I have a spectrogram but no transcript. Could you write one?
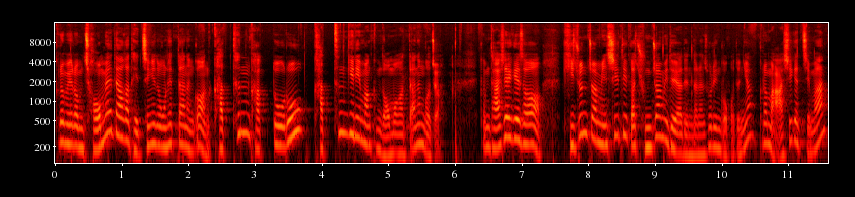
그러면 여러분 점에다가 대칭 이동을 했다는 건 같은 각도로 같은 길이만큼 넘어갔다는 거죠. 그럼 다시 얘기해서 기준점인 CD가 중점이 돼야 된다는 소린 거거든요. 그러면 아시겠지만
